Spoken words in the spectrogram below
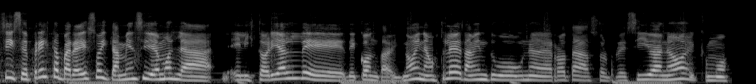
Sí, se presta para eso y también si vemos la, el historial de, de Contavit, ¿no? En Australia también tuvo una derrota sorpresiva, ¿no? Como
